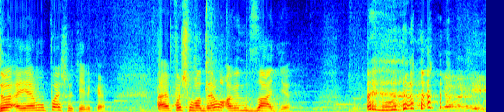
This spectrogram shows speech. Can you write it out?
Я йому пишу тільки. А я пишу Вадиму, а він ззаді. Я такий.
